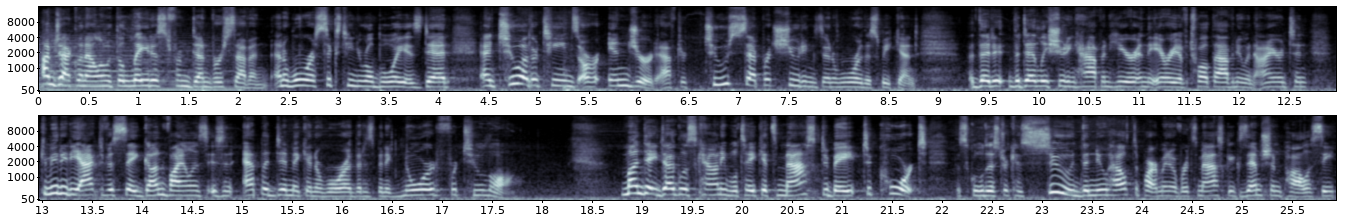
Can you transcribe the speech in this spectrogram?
I'm Jacqueline Allen with the latest from Denver 7. An Aurora 16 year old boy is dead, and two other teens are injured after two separate shootings in Aurora this weekend. The, the, deadly shooting happened here in the area of 12th Avenue in Ironton. Community activists say gun violence is an epidemic in Aurora that has been ignored for too long. Monday, Douglas County will take its mask debate to court. The school district has sued the new health department over its mask exemption policy.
